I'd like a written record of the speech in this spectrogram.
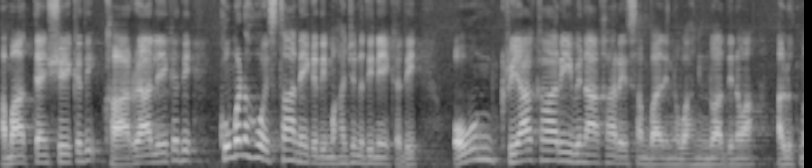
අමාත්‍යංශයකද කාර්යාලයකද කුමන හෝ ස්ථානයකද මහජන දිනයකද ඔවුන් ක්‍රියාකාරී වෙන ආකාරය සම්බාධන වහන්වා දෙනවා අලුත්ම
